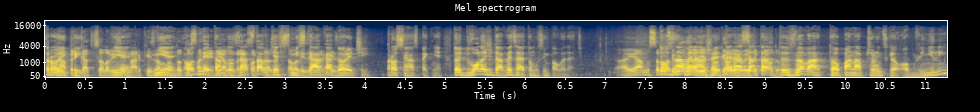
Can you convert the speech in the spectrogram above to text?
363. napríklad v televízii Markíza, nie, toto sa odmietam reportáže Zastavte si mi skákať do rečí. Prosím vás pekne. To je dôležitá vec a ja to musím povedať. A ja sa To znamená, ohradiť, že teraz sa pravdu. to znova toho pána Pčolinského obvinili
